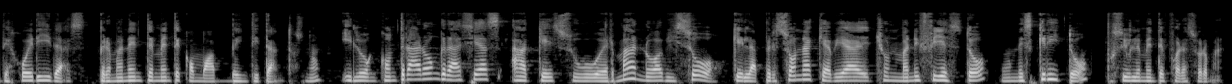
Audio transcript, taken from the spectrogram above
dejó heridas permanentemente como a veintitantos, ¿no? Y lo encontraron gracias a que su hermano avisó que la persona que había hecho un manifiesto, un escrito, posiblemente fuera su hermano.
